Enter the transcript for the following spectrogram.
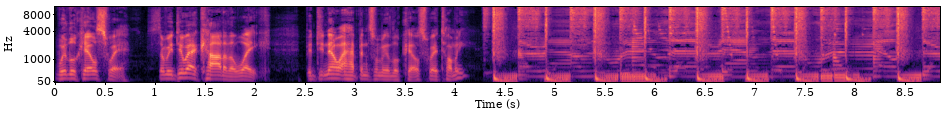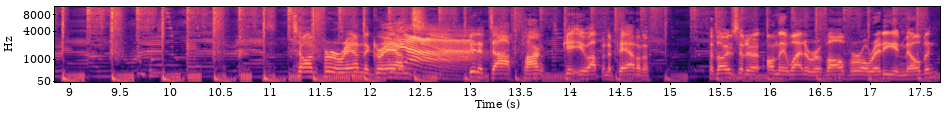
we look elsewhere. So we do our card of the week. But do you know what happens when we look elsewhere, Tommy? Time for around the grounds. Yeah. Bit of Daft Punk to get you up and about on a. For those that are on their way to Revolver already in Melbourne,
